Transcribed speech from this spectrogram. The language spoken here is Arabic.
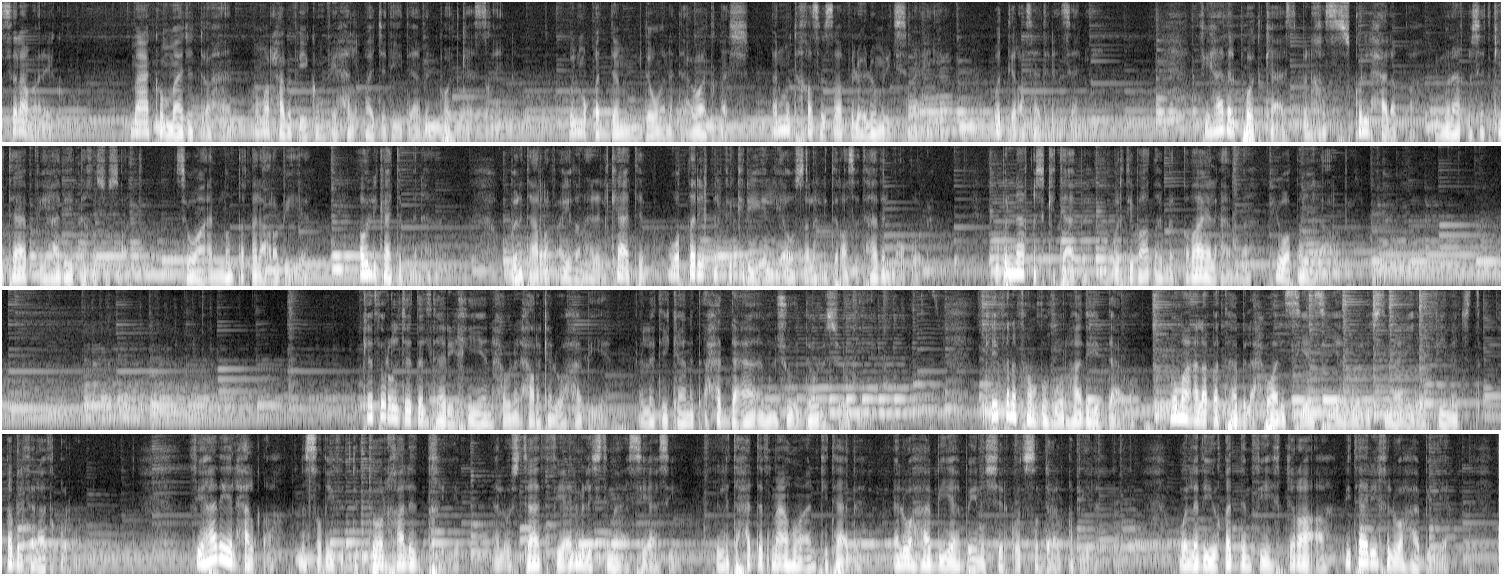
السلام عليكم. معكم ماجد دوحان ومرحبا فيكم في حلقة جديدة من بودكاست غين والمقدم مدونة عواد قش المتخصصة في العلوم الاجتماعية والدراسات الإنسانية. في هذا البودكاست بنخصص كل حلقة لمناقشة كتاب في هذه التخصصات سواء المنطقة العربية أو لكاتب منها. وبنتعرف أيضا على الكاتب والطريق الفكري اللي أوصله لدراسة هذا الموضوع. وبنناقش كتابه وارتباطه بالقضايا العامة في وطننا العربي. كثر الجدل تاريخيا حول الحركة الوهابية التي كانت أحد دعائم نشوء الدولة السعودية. كيف نفهم ظهور هذه الدعوة وما علاقتها بالأحوال السياسية والاجتماعية في نجد قبل ثلاث قرون؟ في هذه الحلقة نستضيف الدكتور خالد التخيل الأستاذ في علم الاجتماع السياسي لنتحدث معه عن كتابه الوهابية بين الشرك وتصدع القبيلة والذي يقدم فيه قراءة لتاريخ الوهابية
